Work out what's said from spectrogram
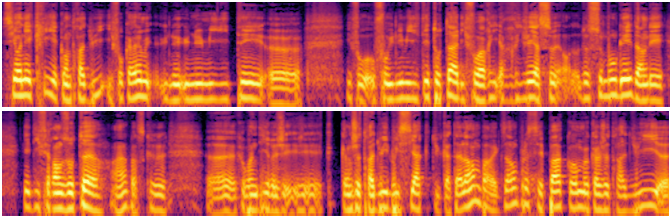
si on écrit et qu'on traduit, il faut quand même une, humilité. Euh, il faut, faut, une humilité totale. Il faut arriver à se, de se mouler dans les, les différents auteurs, hein, parce que euh, comment dire, quand je traduis Louis Siac du catalan, par exemple, c'est pas comme quand je traduis euh,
